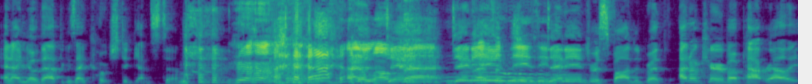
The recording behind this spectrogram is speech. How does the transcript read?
and I know that because I coached against him. I love Danny, that. Danny That's Ainge, amazing. Danny Ainge responded with, "I don't care about Pat Riley.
